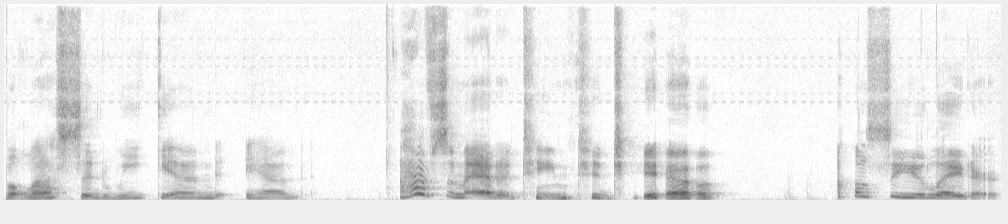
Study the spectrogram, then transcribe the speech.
blessed weekend, and I have some editing to do. I'll see you later.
